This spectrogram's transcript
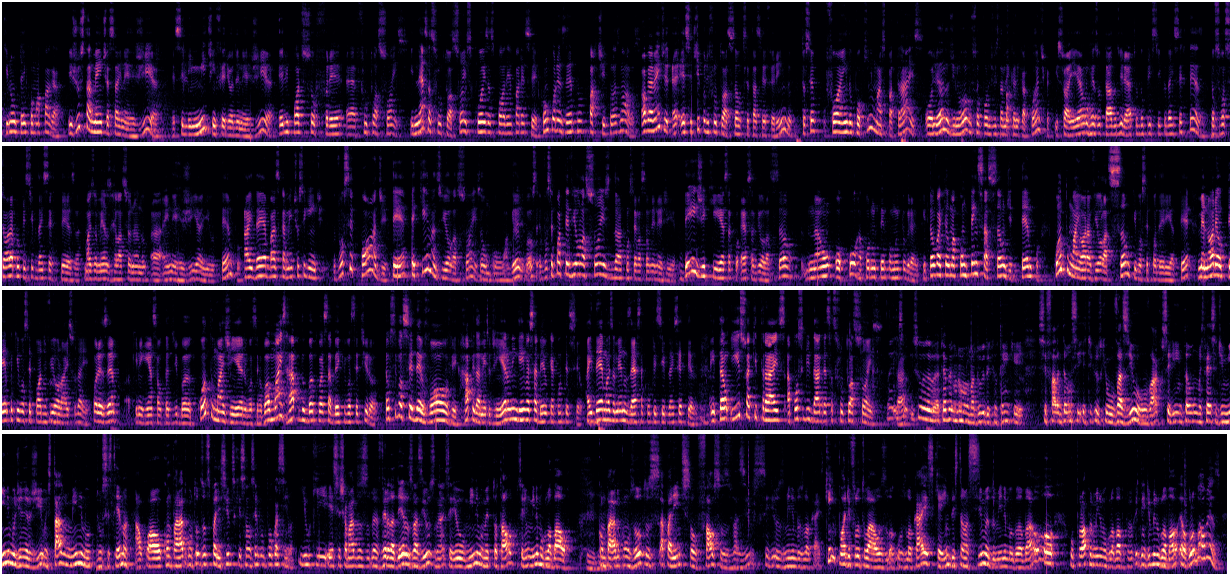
que não tem como apagar. E justamente essa energia, esse limite inferior de energia, ele pode sofrer é, flutuações. E nessas flutuações, coisas podem aparecer, como por exemplo, partículas novas. Obviamente, é, esse tipo de flutuação que você está se referindo, se você for ainda um pouquinho mais para trás, olhando de novo, do seu ponto de vista da mecânica quântica, isso aí é um resultado direto do princípio da incerteza. Então, se você olha para o princípio da incerteza, mais ou menos relacionando ah, a energia e o tempo, a ideia é basicamente o seguinte: você pode ter pequenas violações, ou, ou uma grande. Você pode ter violações da conservação de energia, desde que essa, essa violação não ocorra por um tempo muito grande. Então, vai ter uma compensação de tempo Quanto maior a violação que você poderia ter, menor é o tempo que você pode violar isso daí. Por exemplo, aqui ninguém é assaltante de banco. Quanto mais dinheiro você roubar, mais rápido o banco vai saber que você tirou. Então, se você devolve rapidamente o dinheiro, ninguém vai saber o que aconteceu. A ideia é mais ou menos essa com o princípio da incerteza. Então, isso é que traz a possibilidade dessas flutuações. Tá? Isso, isso até pegando uma dúvida que eu tenho que se fala então se, que o vazio, o vácuo seria então uma espécie de mínimo de energia, um estado mínimo de um sistema, ao qual comparado com todos os outros parecidos que são sempre um pouco acima. E o que esses chamados verdadeiros vazios, né, que seria o mínimo total, seria um mínimo global. Uhum. Comparado com os outros aparentes ou falsos vazios, seriam os mínimos locais. Quem pode flutuar? Os, os locais que ainda estão acima do mínimo global ou o próprio mínimo global? Porque o que eu entendi, o mínimo global é o global mesmo.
